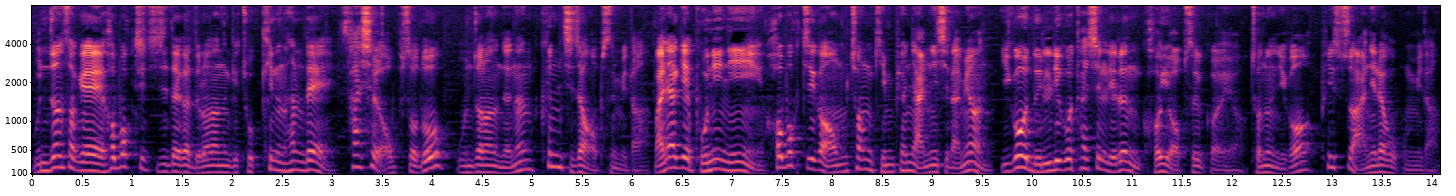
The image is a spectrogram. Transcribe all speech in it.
운전석에 허벅지 지지대가 늘어나는 게 좋기는 한데 사실 없어도 운전하는 데는 큰 지장 없습니다. 만약에 본인이 허벅지가 엄청 긴 편이 아니시라면 이거 늘리고 타실 일은 거의 없을 거예요. 저는 이거 필수 아니라고 봅니다.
